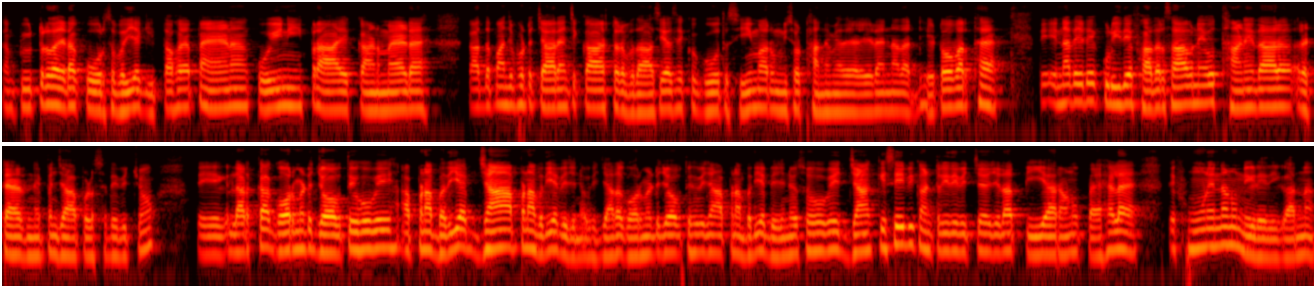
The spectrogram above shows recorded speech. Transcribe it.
ਕੰਪਿਊਟਰ ਦਾ ਜਿਹੜਾ ਕੋਰਸ ਵਧੀਆ ਕੀਤਾ ਹੋਇਆ, ਭੈਣ ਕੋਈ ਨਹੀਂ, ਭਰਾ ਇੱਕ ਅਨਮੈਡ ਹੈ ਕੱਦ 5 ਫੁੱਟ 4 ਇੰਚ ਕਾਸਟ ਰਵਦਾਸੀਆ ਸਿੱਖ ਗੋਤ ਸੀਮਾਰ 1998 ਦਾ ਜਿਹੜਾ ਇਹਨਾਂ ਦਾ ਡੇਟ ਆਫ ਬਰਥ ਹੈ। ਤੇ ਇਹਨਾਂ ਦੇ ਜਿਹੜੇ ਕੁੜੀ ਦੇ ਫਾਦਰ ਸਾਹਿਬ ਨੇ ਉਹ ਥਾਣੇਦਾਰ ਰਿਟਾਇਰਡ ਨੇ ਪੰਜਾਬ ਪੁਲਿਸ ਦੇ ਵਿੱਚੋਂ। ਤੇ ਲੜਕਾ ਗਵਰਨਮੈਂਟ ਜੌਬ ਤੇ ਹੋਵੇ, ਆਪਣਾ ਵਧੀਆ ਜਾਂ ਆਪਣਾ ਵਧੀਆ ਬਿਜ਼ਨਸ ਹੋਵੇ, ਜਾਂ ਤਾਂ ਗਵਰਨਮੈਂਟ ਜੌਬ ਤੇ ਹੋਵੇ ਜਾਂ ਆਪਣਾ ਵਧੀਆ ਬਿਜ਼ਨਸ ਹੋਵੇ ਜਾਂ ਕਿਸੇ ਵੀ ਕੰਟਰੀ ਦੇ ਵਿੱਚ ਜਿਹੜਾ ਪੀਆਰ ਆ ਉਹਨੂੰ ਪਹਿਲ ਹੈ ਤੇ ਫੋਨ ਇਹਨਾਂ ਨੂੰ ਨੇੜੇ ਦੀ ਕਰਨ।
